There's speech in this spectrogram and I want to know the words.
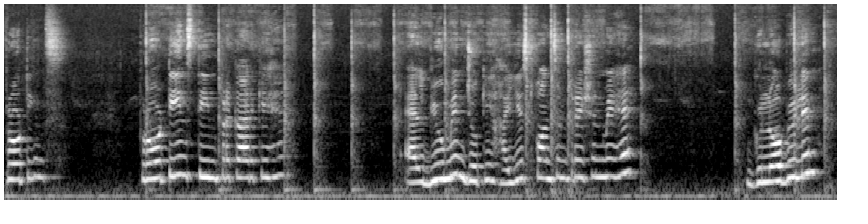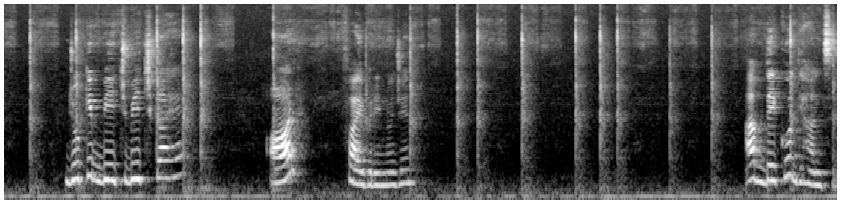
प्रोटीन्स। प्रोटीन्स तीन प्रकार के हैं। एल्ब्यूमिन, जो कि हाईएस्ट कॉन्सेंट्रेशन में है। ग्लोब्यूलिन, जो कि बीच बीच का है। और फाइब्रिनोजन। अब देखो ध्यान से।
